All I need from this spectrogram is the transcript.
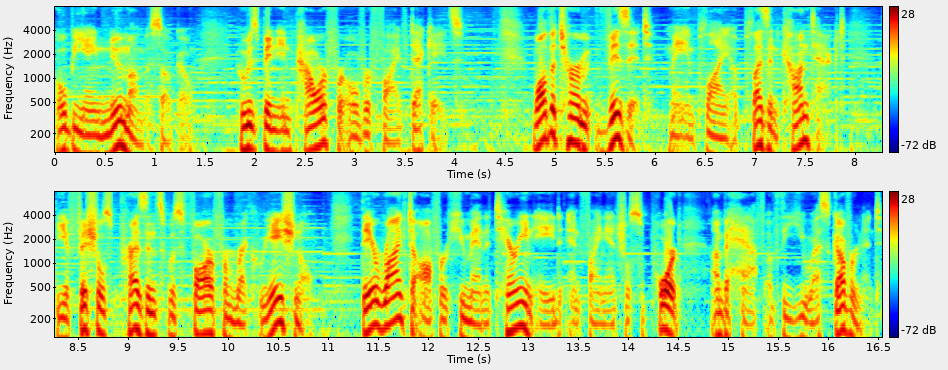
Obiang Nguema Sissoco, who has been in power for over five decades. While the term visit may imply a pleasant contact, the officials' presence was far from recreational. They arrived to offer humanitarian aid and financial support on behalf of the U.S. government.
